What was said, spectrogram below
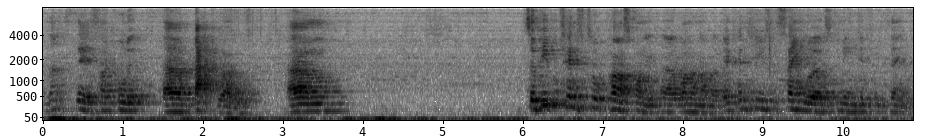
And that's this, I call it uh, backroad. Um, so people tend to talk past one, uh, one another. They tend to use the same words to mean different things,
